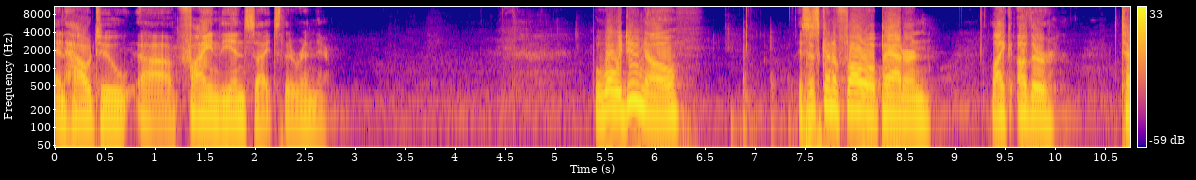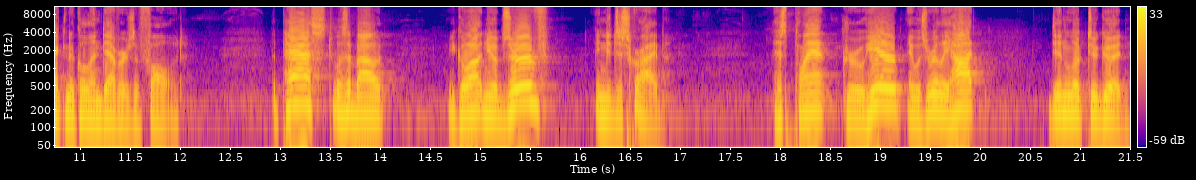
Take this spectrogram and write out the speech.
and how to uh, find the insights that are in there. But what we do know is it's going to follow a pattern like other technical endeavors have followed. The past was about you go out and you observe and you describe. This plant grew here, it was really hot, didn't look too good.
